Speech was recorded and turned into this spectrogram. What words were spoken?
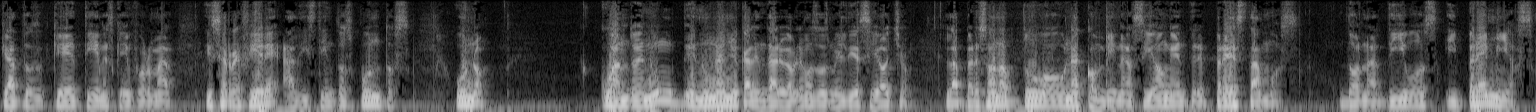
qué, qué tienes que informar y se refiere a distintos puntos. Uno, cuando en un, en un año calendario, hablemos 2018, la persona obtuvo una combinación entre préstamos, donativos y premios.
